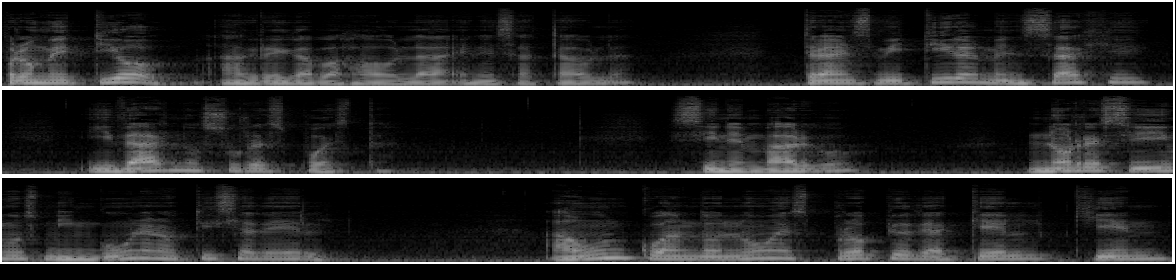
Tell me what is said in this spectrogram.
Prometió, agrega Bajaola en esa tabla, transmitir el mensaje y darnos su respuesta. Sin embargo, no recibimos ninguna noticia de él, aun cuando no es propio de aquel quien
